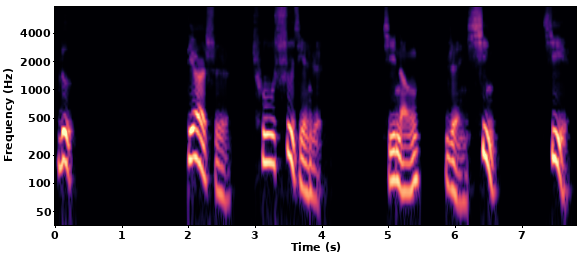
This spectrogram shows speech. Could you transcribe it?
乐。第二是出世间忍，即能忍信、戒、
